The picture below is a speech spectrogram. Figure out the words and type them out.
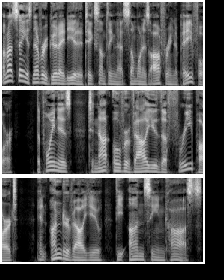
I'm not saying it's never a good idea to take something that someone is offering to pay for. The point is to not overvalue the free part and undervalue the unseen costs.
